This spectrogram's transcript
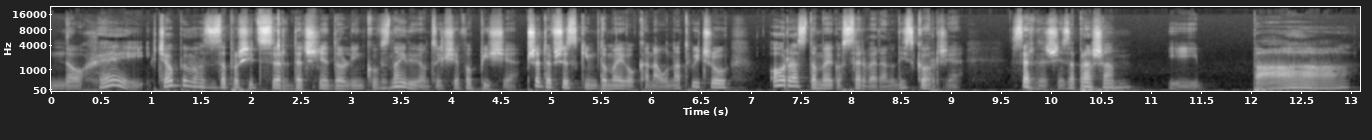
No hej, chciałbym Was zaprosić serdecznie do linków znajdujących się w opisie. Przede wszystkim do mojego kanału na Twitchu oraz do mojego serwera na Discordzie. Serdecznie zapraszam i pa!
